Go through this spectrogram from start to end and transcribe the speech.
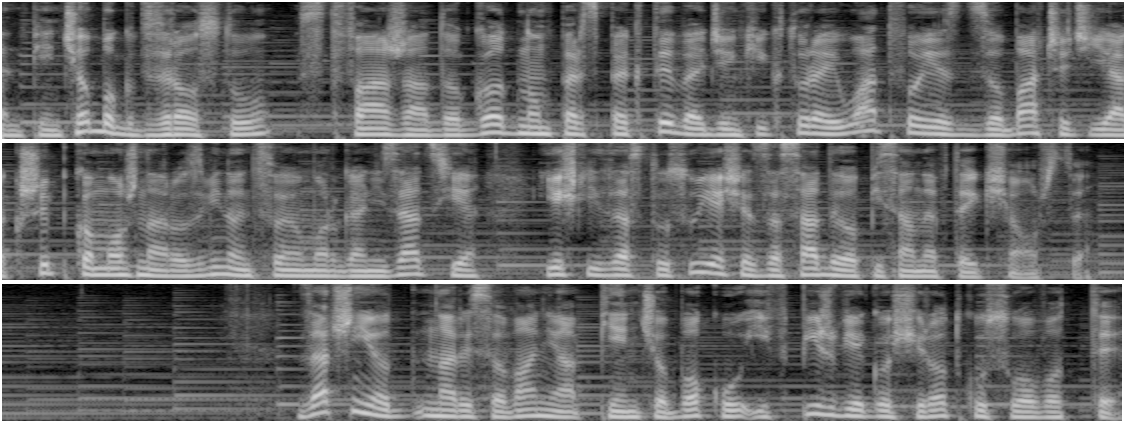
Ten pięciobok wzrostu stwarza dogodną perspektywę, dzięki której łatwo jest zobaczyć, jak szybko można rozwinąć swoją organizację, jeśli zastosuje się zasady opisane w tej książce. Zacznij od narysowania pięcioboku i wpisz w jego środku słowo ty.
